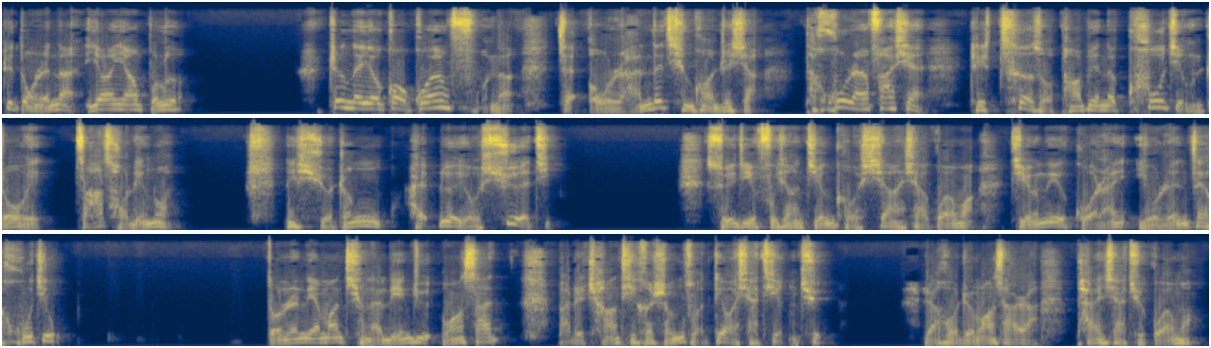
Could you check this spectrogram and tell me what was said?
这董仁呢，泱泱不乐，正在要告官府呢，在偶然的情况之下，他忽然发现这厕所旁边的枯井周围杂草凌乱。那血蒸还略有血迹，随即扶向井口向下观望，井内果然有人在呼救。董仁连忙请来邻居王三，把这长梯和绳索吊下井去，然后这王三啊攀下去观望。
